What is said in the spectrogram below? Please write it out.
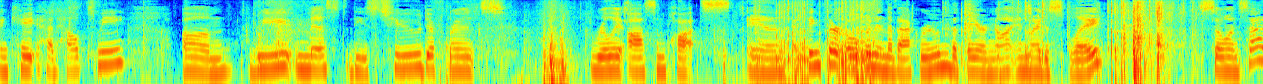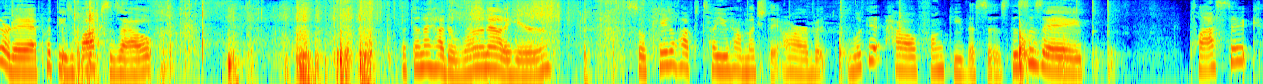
and Kate had helped me, um, we missed these two different really awesome pots. And I think they're open in the back room, but they are not in my display. So on Saturday, I put these boxes out, but then I had to run out of here. So Kate will have to tell you how much they are, but look at how funky this is. This is a plastic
